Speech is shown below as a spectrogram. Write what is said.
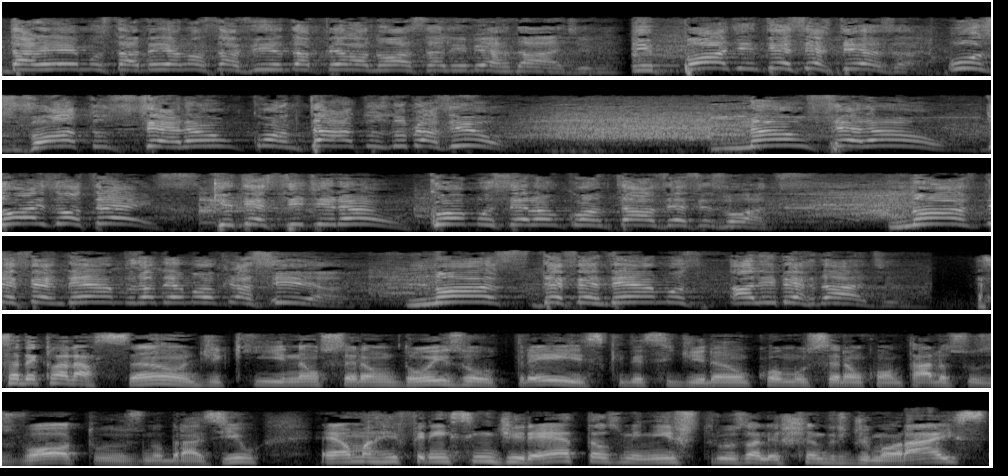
daremos também a nossa vida pela nossa liberdade. E podem ter certeza, os votos serão contados no Brasil. Não serão dois ou três que decidirão como serão contados esses votos. Nós defendemos a democracia. Nós defendemos a liberdade. Essa declaração de que não serão dois ou três que decidirão como serão contados os votos no Brasil é uma referência indireta aos ministros Alexandre de Moraes,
